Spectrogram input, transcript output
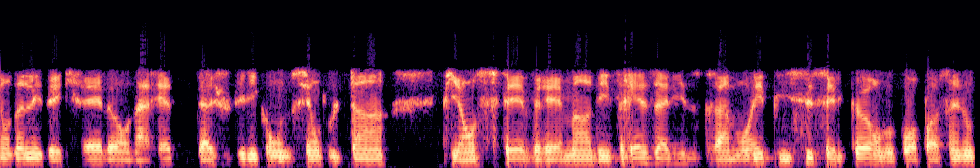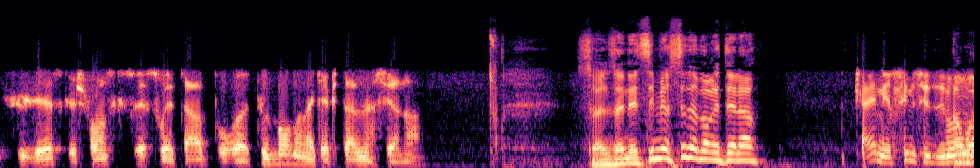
on donne les décrets, là, on arrête d'ajouter les conditions tout le temps, puis on se fait vraiment des vrais alliés du tramway. Puis si c'est le cas, on va pouvoir passer à un autre sujet, ce que je pense que serait souhaitable pour euh, tout le monde dans la capitale nationale. Sol Zanetti, merci d'avoir été là. merci, M. Dumont.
